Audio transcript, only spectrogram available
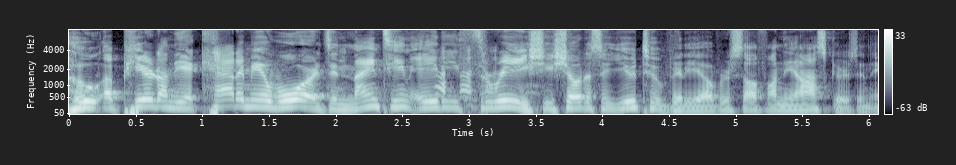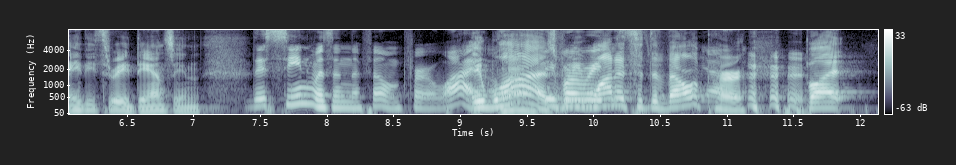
who appeared on the Academy Awards in 1983. she showed us a YouTube video of herself on the Oscars in 83 dancing. This scene was in the film for a while. It was. Before we, we wanted just- to develop her, but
